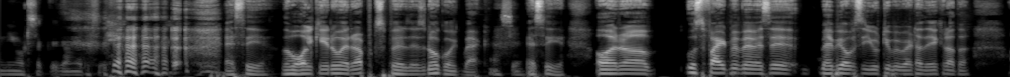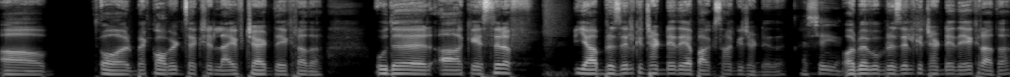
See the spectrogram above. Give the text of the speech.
نہیں اٹھ سکے گا میرے سے ایسے ایسے ہی ہی ہے ہے پھر دیر از نو گوئنگ بیک اور اس فائٹ پہ میں میں ویسے بھی یوٹیوب بیٹھا دیکھ رہا تھا اور میں کامنٹ سیکشن لائیو چیٹ دیکھ رہا تھا ادھر آ کے صرف یا برازیل کے جھنڈے تھے یا پاکستان کے جھنڈے تھے اور میں وہ برازیل کے جھنڈے دیکھ رہا تھا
